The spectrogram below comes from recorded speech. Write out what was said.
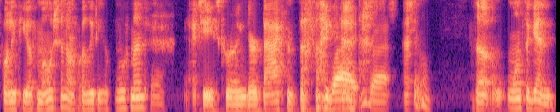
quality of motion or quality of movement. Actually, screwing their backs and stuff like right, that. Right. So once again,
